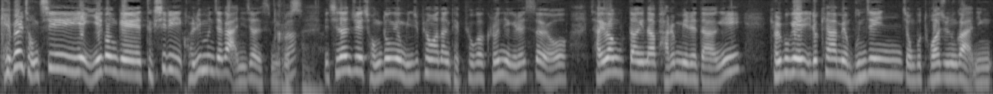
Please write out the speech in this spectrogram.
개별 정치의 이해관계 득실이 걸린 문제가 아니지 않습니까? 그렇습니다. 지난주에 정동영 민주평화당 대표가 그런 얘기를 했어요. 자유한국당이나 바른미래당이 결국에 이렇게 하면 문재인 정부 도와주는 거 아니,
